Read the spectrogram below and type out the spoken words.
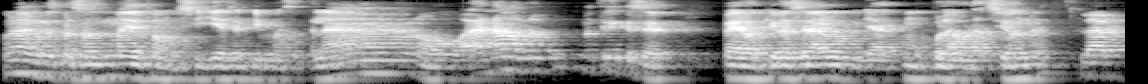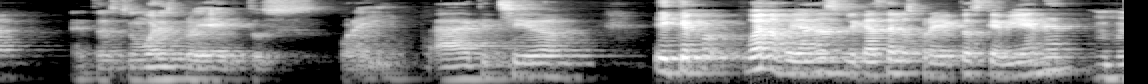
Bueno, algunas personas medio famosillas aquí en Mazatlán, o, ah, no, no, no tiene que ser. Pero quiero hacer algo ya como colaboraciones. Claro. Entonces tengo varios proyectos por ahí. Ah, qué chido. Y que, bueno, pues ya nos explicaste los proyectos que vienen. Ujú.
